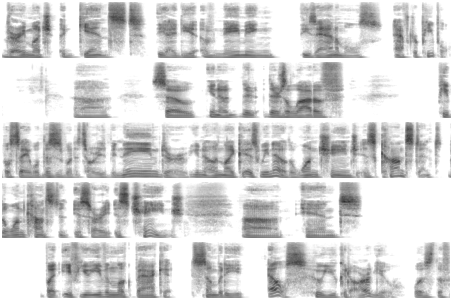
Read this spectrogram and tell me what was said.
very much against the idea of naming these animals after people. Uh, so you know, there, there's a lot of people say, well, this is what it's always been named, or you know, and like as we know, the one change is constant. The one constant is sorry is change, uh, and but if you even look back at somebody else who you could argue was the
